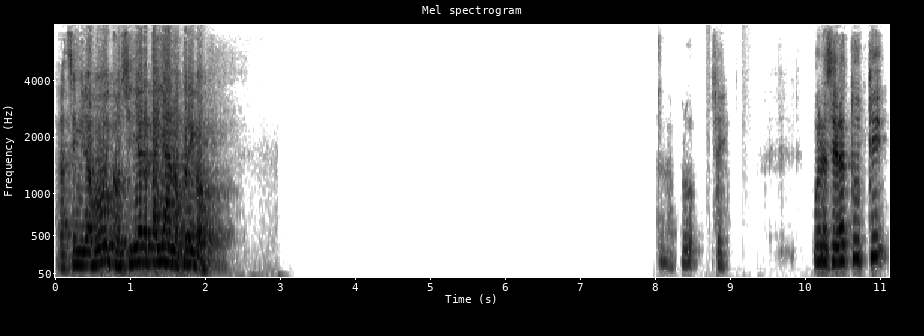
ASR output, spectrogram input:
Grazie mille a voi. Consigliere Paiano, prego. Sì. Buonasera a tutti,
